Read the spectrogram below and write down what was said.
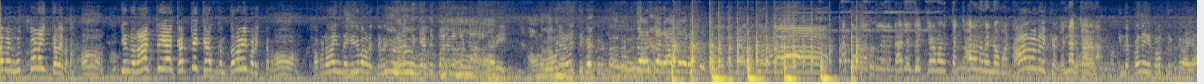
அவன் முப்படை தலைவன். இந்த நாட்டையே கட்டி காக்கும் தலைமை படைத்தவன். அவனா இந்த இழிவான சிறை கேட்டு சரி. அவனை அழைத்து கேட்டு. அதிசீக்கிரமளித்த காரணம் என்ன? காரணம் இருக்கிறது என்ன காரணம்? இந்த பெண்ணை பார்த்திருக்கிறாயா?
